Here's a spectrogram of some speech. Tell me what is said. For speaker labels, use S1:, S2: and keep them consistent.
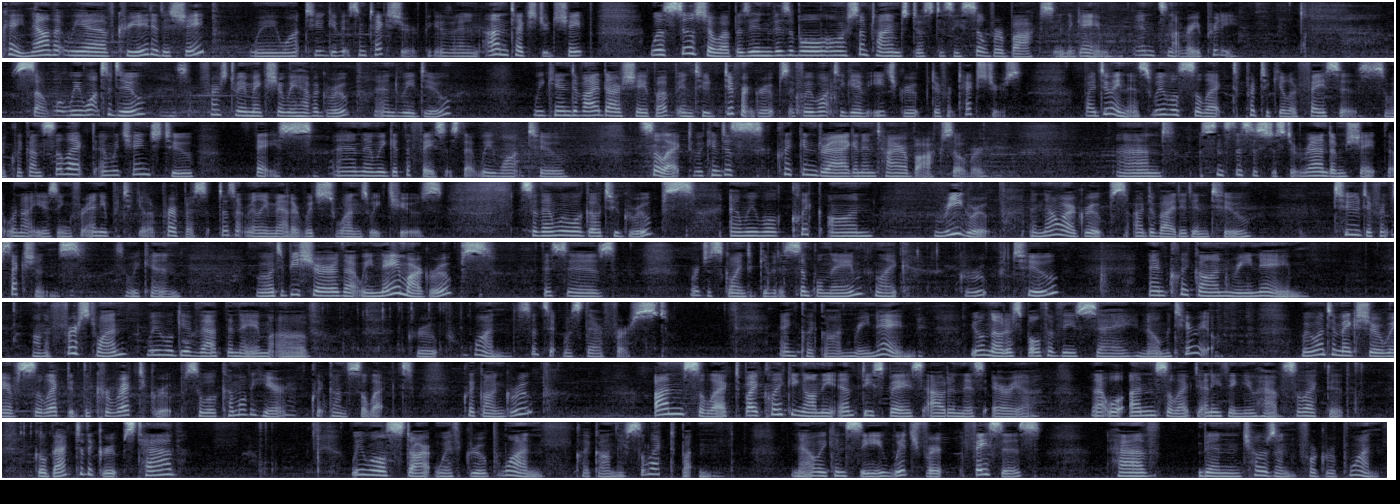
S1: Okay, now that we have created a shape, we want to give it some texture because an untextured shape will still show up as invisible or sometimes just as a silver box in the game, and it's not very pretty. So what we want to do is first we make sure we have a group, and we do. We can divide our shape up into different groups if we want to give each group different textures. By doing this, we will select particular faces. So we click on Select and we change to Face. And then we get the faces that we want to select. We can just click and drag an entire box over. And since this is just a random shape that we're not using for any particular purpose, it doesn't really matter which ones we choose. So then we will go to Groups and we will click on Regroup. And now our groups are divided into two different sections. So we can we want to be sure that we name our groups. This is we're just going to give it a simple name like group 2 and click on rename. On the first one, we will give that the name of group 1 since it was there first. And click on rename. You'll notice both of these say no material. We want to make sure we have selected the correct group. So we'll come over here, click on Select, click on Group, unselect by clicking on the empty space out in this area. That will unselect anything you have selected. Go back to the Groups tab. We will start with Group 1. Click on the Select button. Now we can see which faces have been chosen for Group 1.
